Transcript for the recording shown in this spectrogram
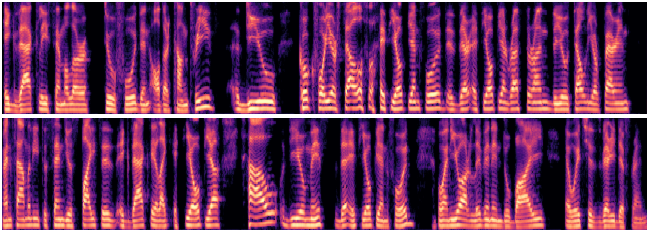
exactly similar to food in other countries do you cook for yourself Ethiopian food? Is there Ethiopian restaurant? Do you tell your parents and family to send you spices exactly like Ethiopia? How do you miss the Ethiopian food when you are living in Dubai, uh, which is very different?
